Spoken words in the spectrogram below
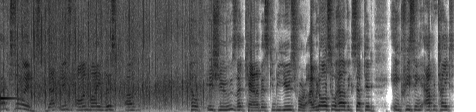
Excellent! That is on my list of health issues that cannabis can be used for. I would also have accepted increasing appetite,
